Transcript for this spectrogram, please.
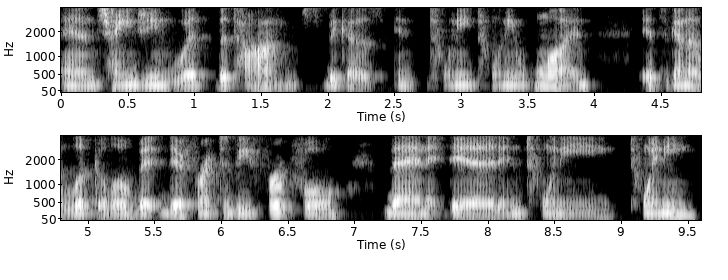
and changing with the times because in 2021, it's going to look a little bit different to be fruitful than it did in 2020,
